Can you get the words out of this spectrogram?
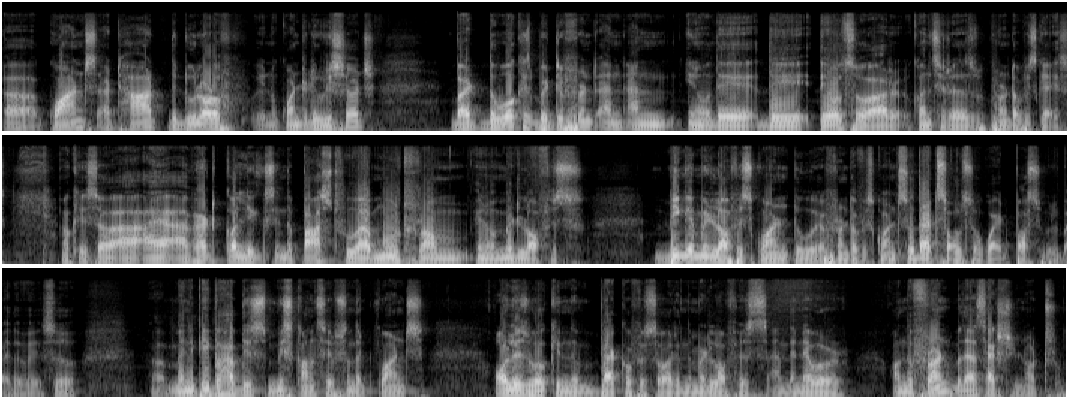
uh, quants at heart they do a lot of you know quantitative research but the work is a bit different and and you know they they they also are considered as front office guys. Okay so i i've had colleagues in the past who have moved from you know middle office being a middle office quant to a front office quant. So that's also quite possible by the way. So uh, many people have this misconception that quants always work in the back office or in the middle office and they never on the front but that's actually not true.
